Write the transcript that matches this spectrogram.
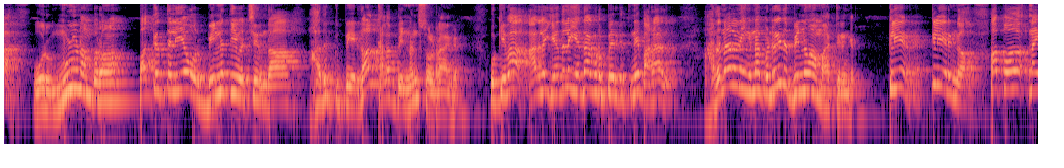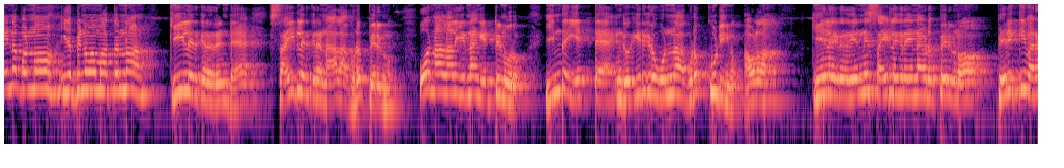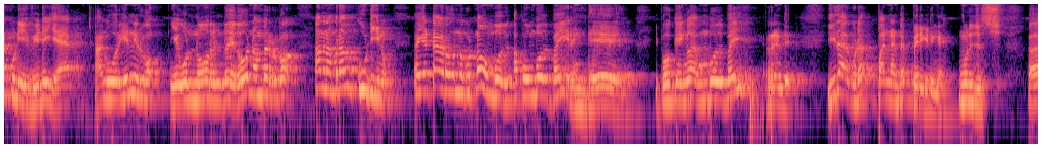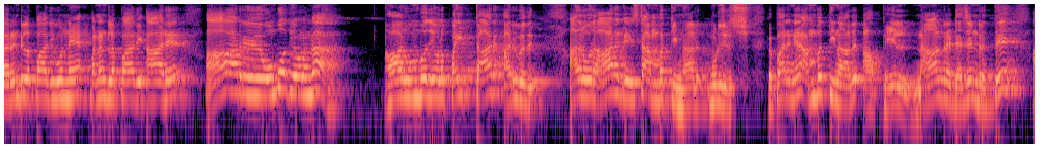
ஒரு முழு நம்பரும் பக்கத்துலேயே ஒரு பின்னத்தையும் வச்சுருந்தா அதுக்கு பேர் தான் கலப்பின்னன்னு சொல்கிறாங்க ஓகேவா அதில் எதில் எதா கூட பெருக்குதுன்னே வராது. அதனால் நீங்கள் என்ன பண்ணுறீங்க இதை பின்னமாக மாற்றிருங்க கிளியர் கிளியருங்க அப்போது நான் என்ன பண்ணோம்? இதை பின்னமாக மாற்றணும்னா கீழே இருக்கிற ரெண்டை சைடில் இருக்கிற நாலாக கூட பெருகணும் ஒரு நாலு நாள் இருந்தாங்க எட்டுன்னு வரும் இந்த எட்டை இங்கே இருக்கிற ஒன்றா கூட கூட்டிக்கணும். அவ்வளோதான் கீழே இருக்கிற எண்ணு சைடில் இருக்கிற எண்ணாக கூட பெருகணும். பெருக்கி வரக்கூடிய விடையை அங்கே ஒரு எண் இருக்கும். ஒன்றோ ரெண்டோ ஏதோ ஒரு நம்பர் இருக்கும். அந்த நம்பராக கூட்டிக்கணும். எட்டாவோட ஒன்று கூட்டினா ஒம்பது அப்போ ஒம்பது பை ரெண்டு. இப்போ ஓகேங்களா? ஒம்பது பை ரெண்டு. இதாக கூட பன்னெண்டை பெருகிடுங்க முடிஞ்சிருச்சு. ரெண்டில் பாதி ஒன்று பன்னெண்டில் பாதி ஆறு. ஆறு ஒம்பது எவ்வளோங்க? ஆறு ஒம்பது எவ்வளோ? பைத்தாறு அறுபது. அதில் ஒரு ஆறை கழிச்சிட்டு ஐம்பத்தி நாலு. முடிஞ்சிருச்சு. இப்போ பாருங்க ஐம்பத்தி நாலு ஆப்பிள். நாலரை டஜன்றது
